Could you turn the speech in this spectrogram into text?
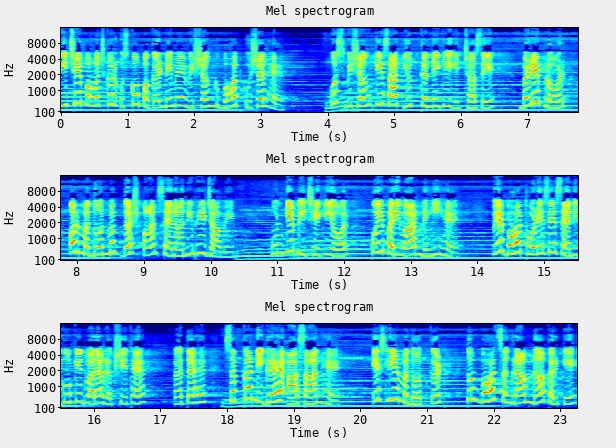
पीछे पहुंचकर उसको पकड़ने में विशंक बहुत कुशल है। उस विशंक के साथ युद्ध करने की इच्छा से बड़े प्रौढ़ और मदोन्मक दस पाँच सेनानी भी जावे। उनके पीछे की ओर कोई परिवार नहीं है। वे बहुत थोड़े से सैनिकों के द्वारा रक्षित है। अतः सबका निग्रह आसान है। इसलिए मदोत्कट, तुम बहुत संग्राम न करके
